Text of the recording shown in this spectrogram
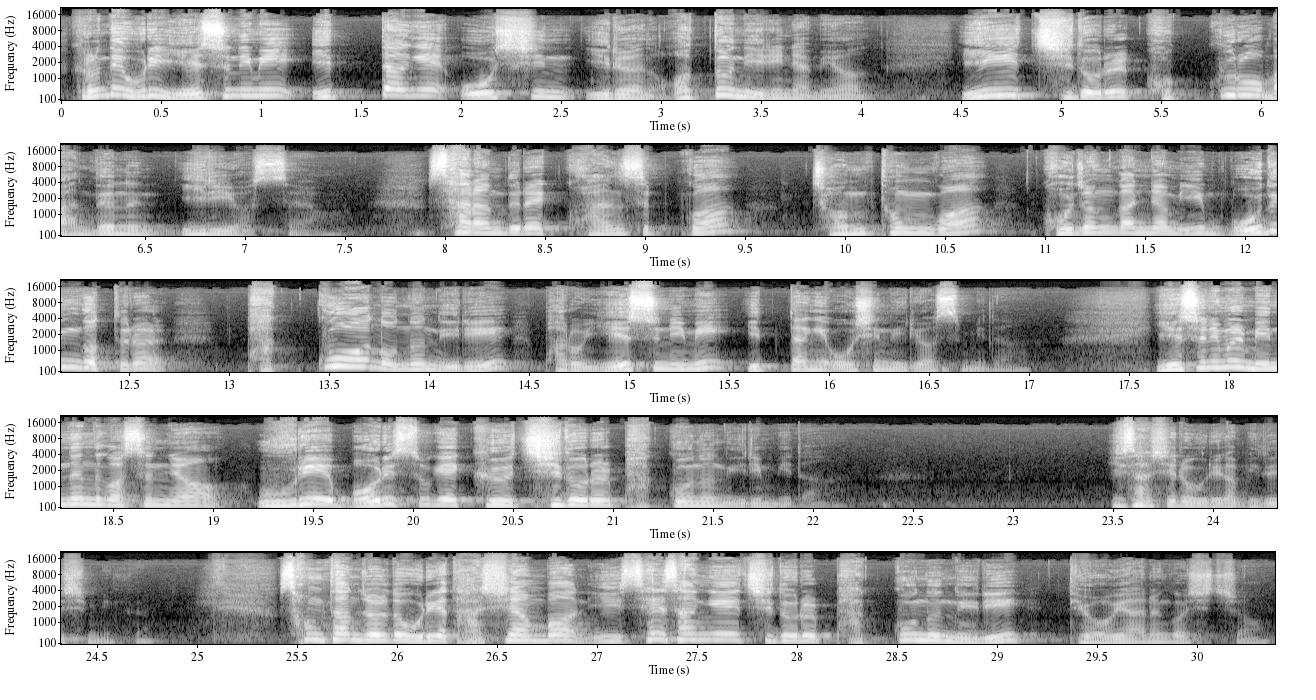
그런데 우리 예수님이 이 땅에 오신 일은 어떤 일이냐면 이 지도를 거꾸로 만드는 일이었어요. 사람들의 관습과 전통과 고정관념 이 모든 것들을 바꾸어 놓는 일이 바로 예수님이 이 땅에 오신 일이었습니다. 예수님을 믿는 것은요, 우리의 머릿속에 그 지도를 바꾸는 일입니다. 이 사실을 우리가 믿으십니까? 성탄절도 우리가 다시 한번 이 세상의 지도를 바꾸는 일이 되어야 하는 것이죠.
